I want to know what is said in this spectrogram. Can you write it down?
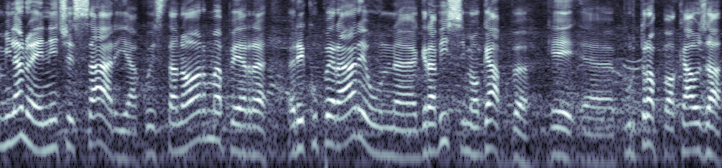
Milano è necessaria questa norma per recuperare un gravissimo gap che eh, purtroppo a causa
